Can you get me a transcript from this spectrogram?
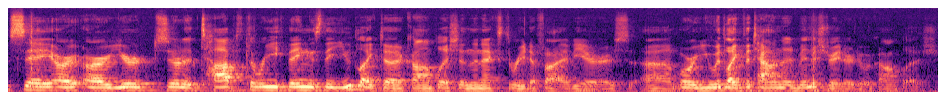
say are, are your sort of top three things that you'd like to accomplish in the next three to five years? Um, or you would like the town administrator to accomplish?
